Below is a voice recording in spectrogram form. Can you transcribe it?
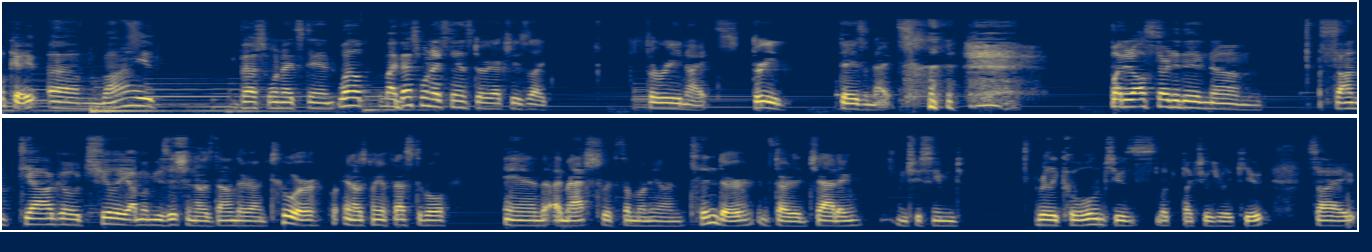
okay, um, my best one night stand. Well, my best one night stand story actually is like three nights, three days and nights. but it all started in um, Santiago, Chile. I'm a musician. I was down there on tour and I was playing a festival and I matched with somebody on Tinder and started chatting and she seemed really cool and she was looked like she was really cute. So I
